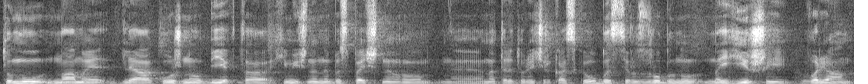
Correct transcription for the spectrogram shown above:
Тому нами для кожного об'єкта хімічно небезпечного на території Черкаської області розроблено найгірший варіант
